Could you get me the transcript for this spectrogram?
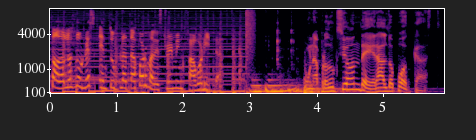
todos los lunes en tu plataforma de streaming favorita. Una producción de Heraldo Podcast.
